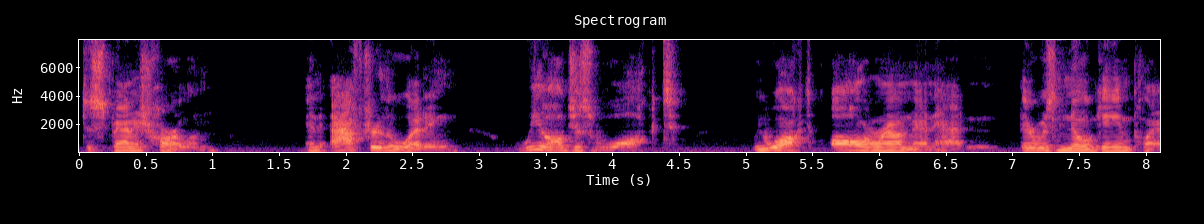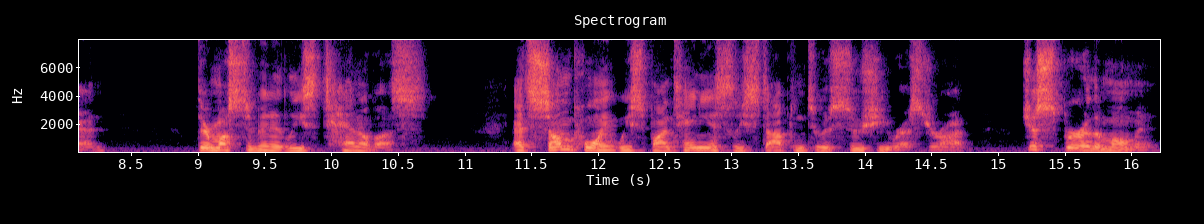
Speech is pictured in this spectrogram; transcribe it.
to Spanish Harlem. And after the wedding, we all just walked. We walked all around Manhattan. There was no game plan. There must have been at least 10 of us. At some point, we spontaneously stopped into a sushi restaurant, just spur of the moment.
